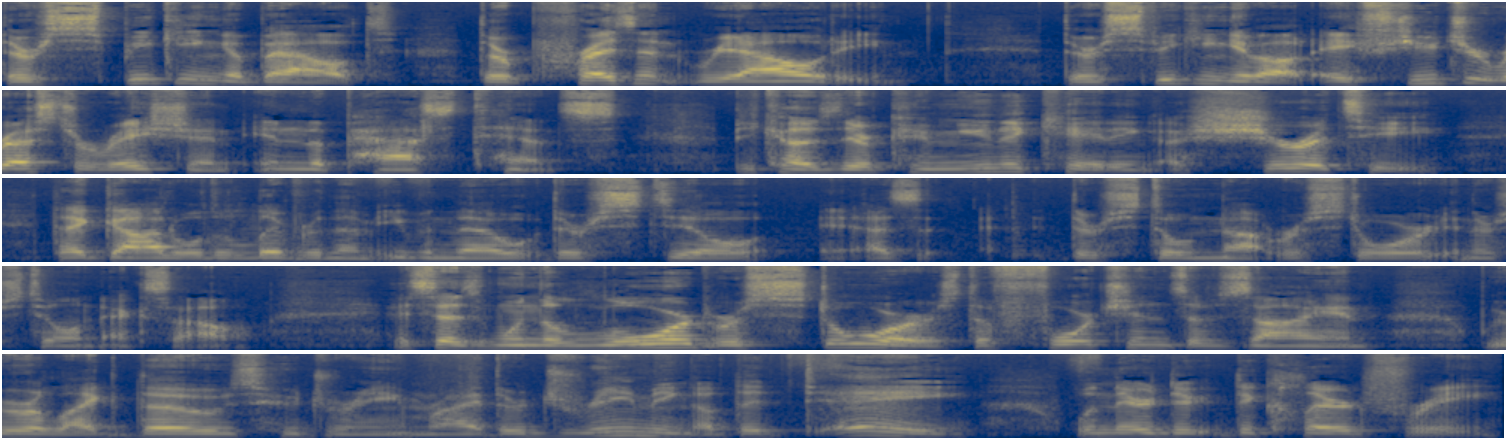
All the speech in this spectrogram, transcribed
They're speaking about their present reality. They're speaking about a future restoration in the past tense because they're communicating a surety that God will deliver them, even though they're still as they're still not restored and they're still in exile. It says, "When the Lord restores the fortunes of Zion, we were like those who dream." Right? They're dreaming of the day when they're de- declared free.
